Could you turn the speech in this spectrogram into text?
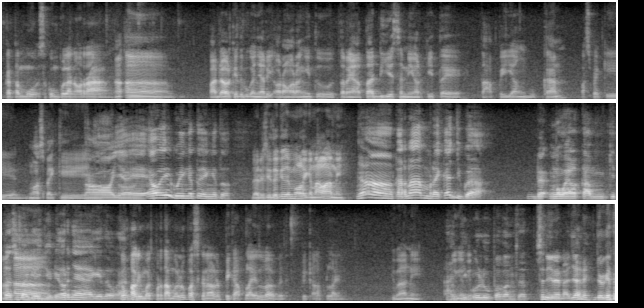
ketemu sekumpulan orang Heeh. Padahal kita bukan nyari orang-orang itu, ternyata dia senior kita, tapi yang bukan ospekin ngospekin. oh gitu. iya iya oh iya gue inget tuh yang itu Dari situ kita mulai kenalan nih. ya karena mereka juga nge-welcome kita Ah, sebagai ah. juniornya gitu Tuh kan kalimat pertama lu pas kenalan pick up line lu apa? tuh? Pick up line. Gimana nih? Anjing gue lupa bangsat sendirian aja nih joget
